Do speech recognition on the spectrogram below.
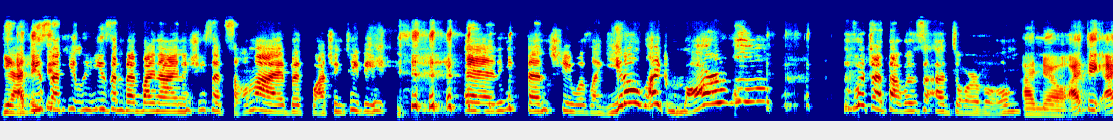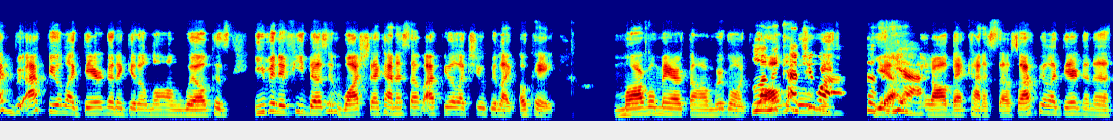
Yeah, he said he, he's in bed by nine, and she said, "So am I," but watching TV. and he, then she was like, "You don't like Marvel?" Which I thought was adorable. I know. I think I I feel like they're gonna get along well because even if he doesn't watch that kind of stuff, I feel like she'll be like, okay, Marvel marathon, we're going. Let me catch you up. Yeah, yeah, and all that kind of stuff. So I feel like they're gonna,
